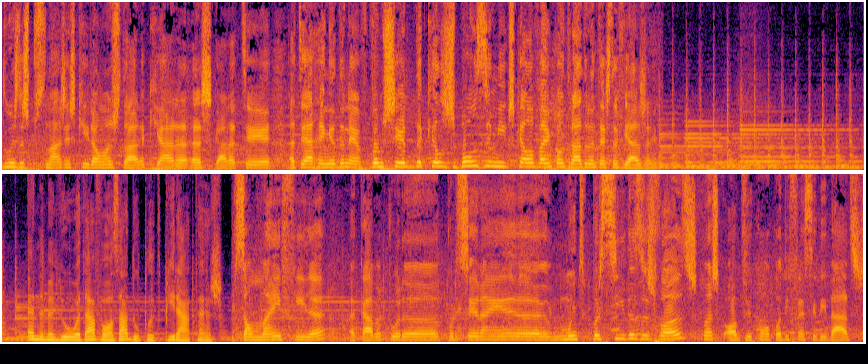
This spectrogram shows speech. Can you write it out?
duas das personagens que irão ajudar a Kiara a chegar até, até a Rainha da Neve. Vamos ser daqueles bons amigos que ela vai encontrar durante esta viagem. Ana Malhoa dá voz à dupla de piratas. São mãe e filha, acaba por, uh, por serem uh, muito parecidas as vozes, mas óbvio com, com a diferença de idades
